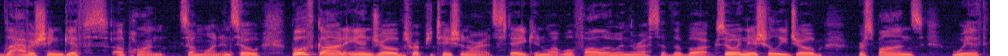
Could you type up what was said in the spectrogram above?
lavishing gifts upon someone. And so both God and Job's reputation are at stake in what will follow in the rest of the book. So initially, Job responds with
